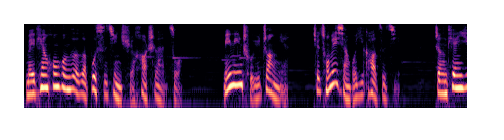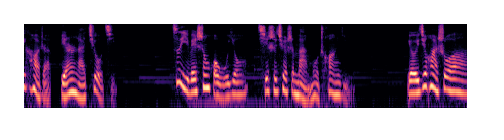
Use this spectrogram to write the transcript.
每天浑浑噩噩、不思进取、好吃懒做，明明处于壮年，却从未想过依靠自己，整天依靠着别人来救济，自以为生活无忧，其实却是满目疮痍。有一句话说：“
